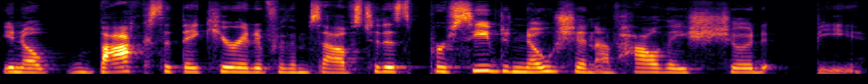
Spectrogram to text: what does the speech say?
you know, box that they curated for themselves, to this perceived notion of how they should be.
